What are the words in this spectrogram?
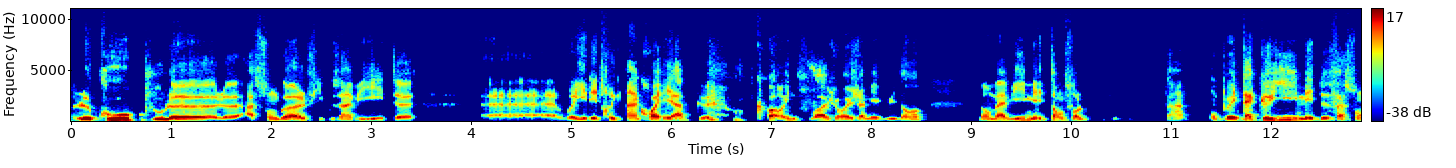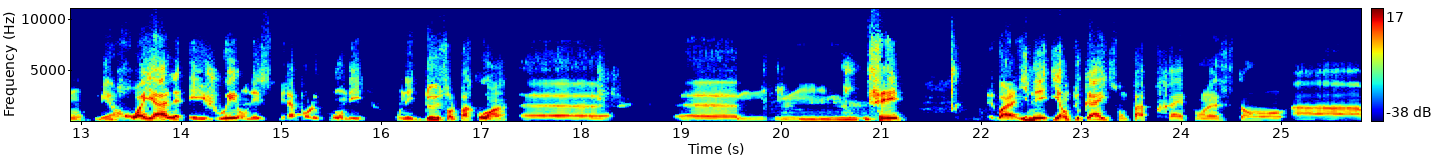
le couple ou le, à son golf, il vous invite. Euh, vous voyez des trucs incroyables que encore une fois j'aurais jamais vu dans ma vie, mais tant sur le, on peut être accueilli mais de façon royale et jouer. Mais là pour le coup on est deux sur le parcours. Hein. c'est voilà, en tout cas, ils sont pas prêts pour l'instant à,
